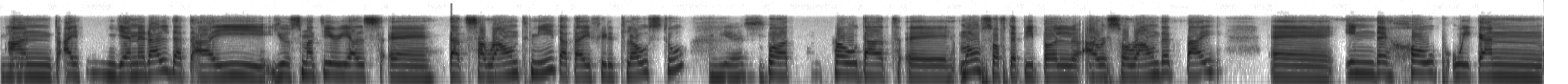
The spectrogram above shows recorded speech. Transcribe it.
Yeah. And I think in general that I use materials uh, that surround me, that I feel close to. Yes. But so that uh, most of the people are surrounded by, uh, in the hope we can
